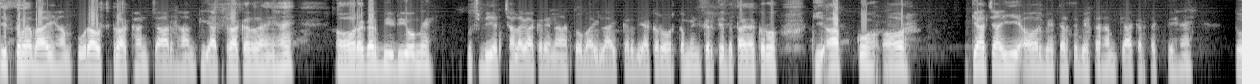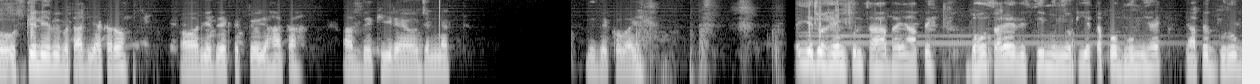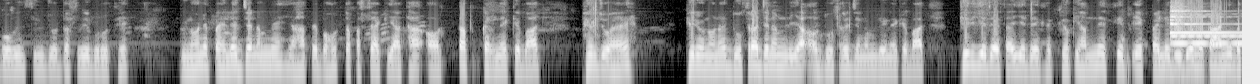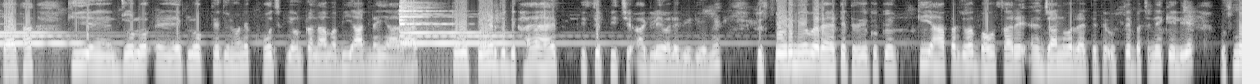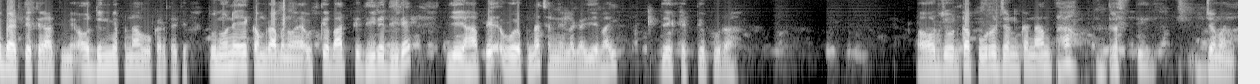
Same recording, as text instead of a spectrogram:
इस समय भाई हम पूरा उत्तराखंड चार धाम की यात्रा कर रहे हैं। और अगर वीडियो में कुछ भी अच्छा लगा करे ना तो भाई लाइक कर दिया करो और कमेंट करके बताया करो कि आपको और क्या चाहिए और बेहतर से बेहतर हम क्या कर सकते हैं। तो उसके लिए भी बता दिया करो। और ये देख सकते हो यहाँ का, आप देख ही रहे हो जन्नत। ये देखो भाई, ये जो हेमकुंड साहब है, यहाँ पे बहुत सारे ऋषि मुनियों की ये तपोभूमि है। यहाँ पे गुरु गोविंद सिंह जो दसवें गुरु थे इन्होंने पहले जन्म में यहाँ पे बहुत तपस्या किया था और तप करने के बाद फिर जो है, फिर उन्होंने दूसरा जन्म लिया और दूसरे जन्म लेने के बाद फिर ये जैसा ये देख सकते हो कि हमने इसके एक पहले वीडियो में कहानी बताया था कि जो लोग एक लोग थे जिन्होंने खोज किया, उनका नाम अभी याद नहीं आ रहा है। तो वो पेड़ जो दिखाया है इससे पीछे अगले वाले वीडियो में। तो उस पेड़ में वो रहते थे, क्योंकि यहाँ पर जो है बहुत सारे जानवर रहते थे, उससे बचने के लिए उसमें बैठते थे रात में और दिन में अपना वो करते थे। तो उन्होंने एक कमरा बनवाया, उसके बाद फिर धीरे धीरे ये यहाँ पे वो अपना चलने लगा। ये भाई देख सकते हो पूरा। और जो उनका पूर्व जन्म का नाम था, दृष्टि जमन।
